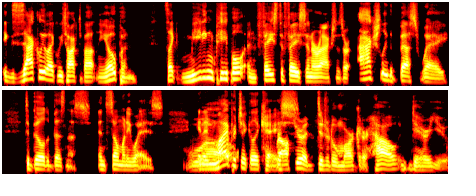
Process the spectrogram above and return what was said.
exactly like we talked about in the open, it's like meeting people and face to face interactions are actually the best way to build a business in so many ways. Whoa. And in my particular case, Ralph, you're a digital marketer. How dare you?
